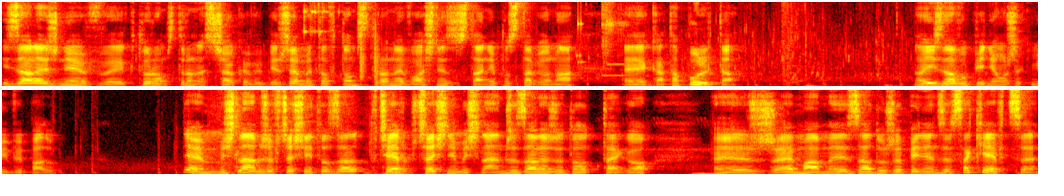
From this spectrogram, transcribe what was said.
I zależnie w którą stronę strzałkę wybierzemy, to w tą stronę właśnie zostanie postawiona e, katapulta. No i znowu pieniążek mi wypadł. Nie wiem, myślałem, że wcześniej to za... wcześniej myślałem, że zależy to od tego, e, że mamy za dużo pieniędzy w sakiewce.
